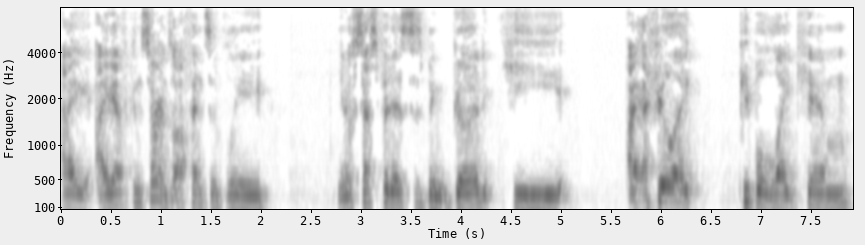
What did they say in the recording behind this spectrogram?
I I have concerns offensively you know, Cespedes has been good. He, I, I feel like people like him.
